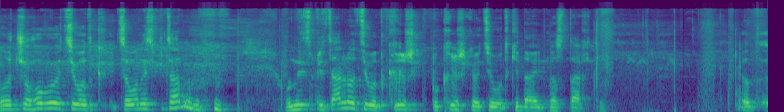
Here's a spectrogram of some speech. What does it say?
Ну чого ви оці от. Це вони спеціально? Вони спеціально ці от кришки, покришки оці от кидають на старті. От,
